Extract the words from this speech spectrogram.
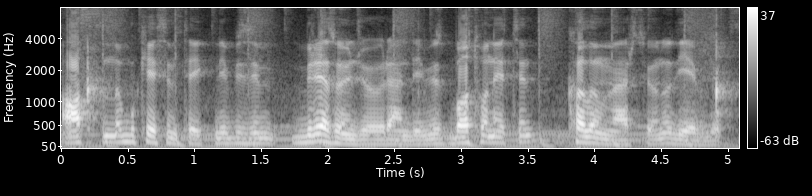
Aslında bu kesim tekniği bizim biraz önce öğrendiğimiz batonetin kalın versiyonu diyebiliriz.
